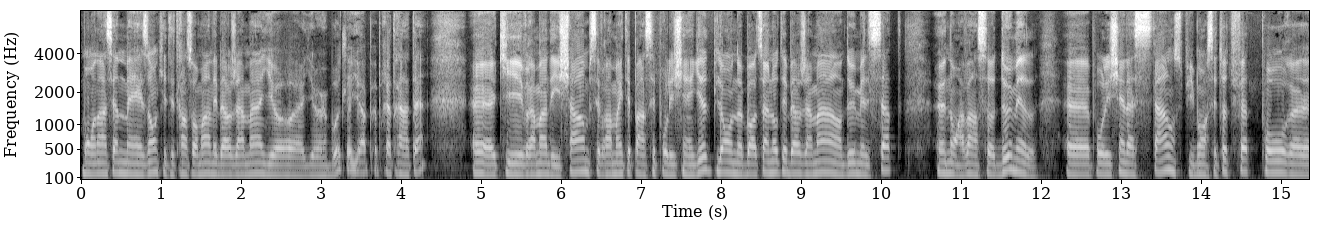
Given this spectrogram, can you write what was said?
mon ancienne maison qui a été transformée en hébergement il y a, il y a un bout, là, il y a à peu près 30 ans, euh, qui est vraiment des chambres. C'est vraiment été pensé pour les chiens guides. Puis là, on a bâti un autre hébergement en 2007. Euh, non, avant ça, 2000, euh, pour les chiens d'assistance. Puis bon, c'est tout fait pour euh,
